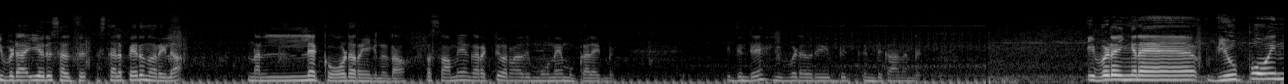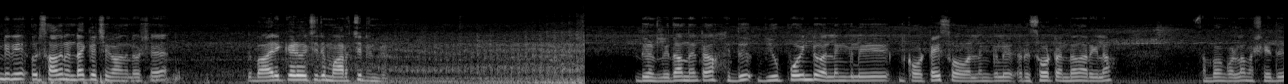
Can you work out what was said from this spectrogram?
ഇവിടെ ഈ ഒരു സ്ഥലത്ത് സ്ഥലപ്പേരൊന്നും അറിയില്ല. നല്ല കോഡ് ഇറങ്ങിയിട്ടുണ്ട് കേട്ടോ. അപ്പോൾ സമയം കറക്റ്റ് പറഞ്ഞാൽ മൂന്നേ മുക്കാലായിട്ടുണ്ട്. ഇതിന്റെ ഇവിടെ ഒരു ഇത് ഉണ്ട് കാണുന്നുണ്ട്. ഇവിടെ ഇങ്ങനെ വ്യൂ പോയിന്റിന് ഒരു സാധനം ഉണ്ടാക്കി വെച്ച് കാണുന്നുണ്ട് പക്ഷേ ഇത് ബാരിക്കേഡ് വെച്ചിട്ട് മറിച്ചിട്ടുണ്ട്. ഇത് കണ്ടില്ല? ഇതാണ് കേട്ടോ. ഇത് വ്യൂ പോയിന്റോ അല്ലെങ്കിൽ കോട്ടേഴ്സോ അല്ലെങ്കിൽ റിസോർട്ടോ എന്താണെന്നറിയില്ല സംഭവം കൊള്ളാം പക്ഷേ ഇത്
